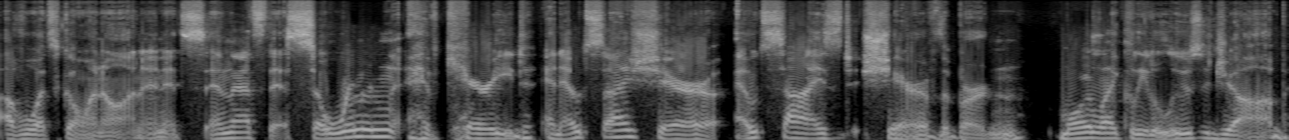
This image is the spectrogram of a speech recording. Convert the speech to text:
of what's going on and it's and that's this so women have carried an outsized share outsized share of the burden more likely to lose a job,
